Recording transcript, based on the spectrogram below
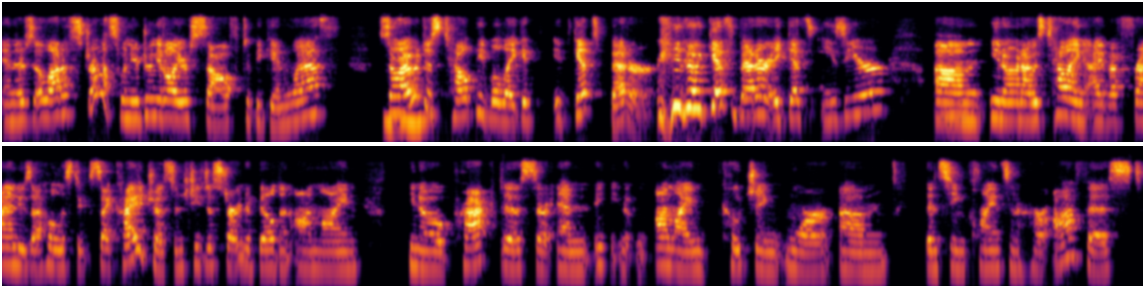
and there's a lot of stress when you're doing it all yourself to begin with. So i would Mhm. just tell people like it it gets better. You know it gets better. It gets easier. Um you know and i was telling i have a friend who's a holistic psychiatrist and she's just starting to build an online you know practice or and you know online coaching more um than seeing clients in her office.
